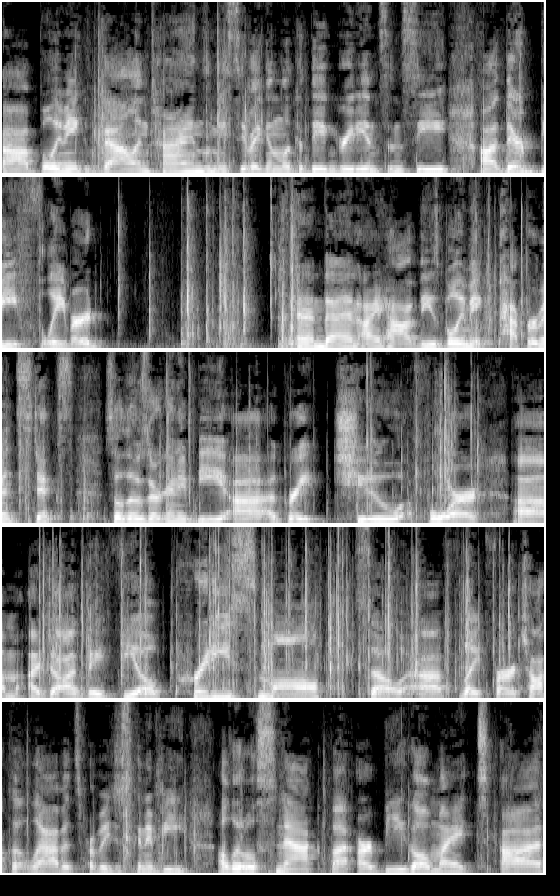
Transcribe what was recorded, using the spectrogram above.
uh, Bullymake Valentines. Let me see if I can look at the ingredients and see. Uh, they're beef flavored. And then I have these Bullymake peppermint sticks. So those are going to be uh, a great chew for um, a dog. They feel pretty small. So uh, like for our chocolate lab, it's probably just going to be a little snack, but our beagle might uh,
